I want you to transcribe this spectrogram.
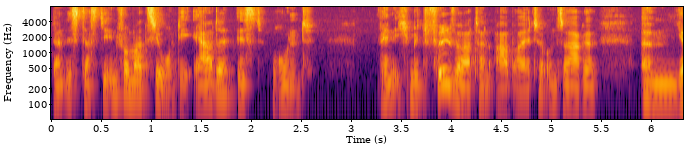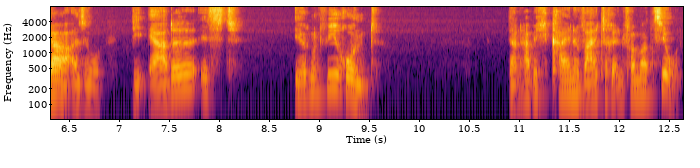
dann ist das die Information. Die Erde ist rund. Wenn ich mit Füllwörtern arbeite und sage, ähm, ja, also die Erde ist irgendwie rund, dann habe ich keine weitere Information.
